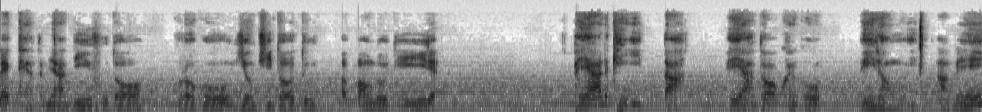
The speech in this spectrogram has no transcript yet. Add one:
လက်ခံသမျှသည်ဟူသောကိုရောကိုယုံကြည်သောသူအပေါင်းတို့သည်တဲ့ဖျားသခင်ဤသားဖျားသောအခွင့်ကိုပေးတော်မူ၏အာမင်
